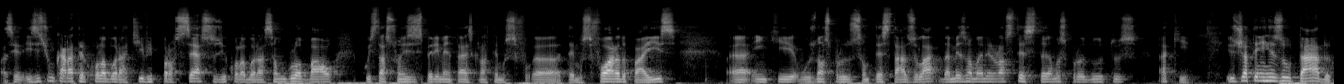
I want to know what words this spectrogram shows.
assim, existe um caráter colaborativo e processos de colaboração global com estações experimentais que nós temos, uh, temos fora do país. Uh, em que os nossos produtos são testados lá, da mesma maneira nós testamos produtos aqui. Isso já tem resultado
